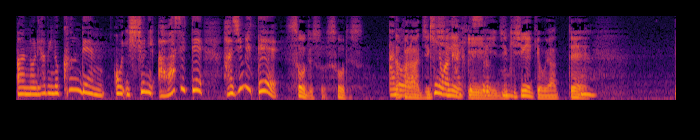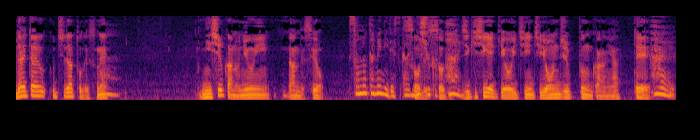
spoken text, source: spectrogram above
あのリハビリの訓練を一緒に合わせて初めてそうですそうですだから磁気刺激磁気刺激をやって、うん大体うちだとですね、うん、2週間の入院なんですよ。そのためにですか？そうですそうです、はい、磁気刺激を1日40分間やって、はい、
